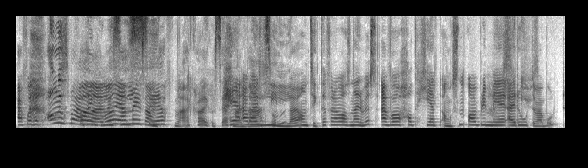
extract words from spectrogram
Jeg får helt angst bare jeg tenker på det Jeg, liksom. se for meg. Jeg klarer ikke å se på for Jeg meg var deg sånn. lilla i ansiktet, for jeg var så nervøs. Jeg var, hadde helt angsten, og jeg mer, jeg roter meg bort.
